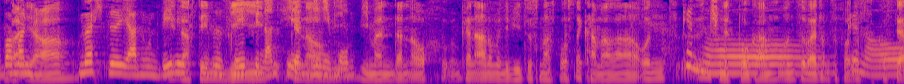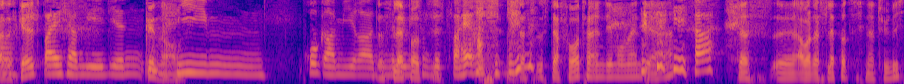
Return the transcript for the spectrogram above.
aber man ja, möchte ja nun wenigstens es refinanzieren, genau, Minimum. Wie, wie, man dann auch, keine Ahnung, wenn du Videos machst, brauchst du eine Kamera und genau, ein Schnittprogramm und so weiter und so fort. Das kostet ja alles Geld. Speichermedien, genau. Theme, Programmierer, Das mit dem läppert zum sich. Verheiratet bin. Das ist der Vorteil in dem Moment, ja. Ja. Das, äh, aber das läppert sich natürlich.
